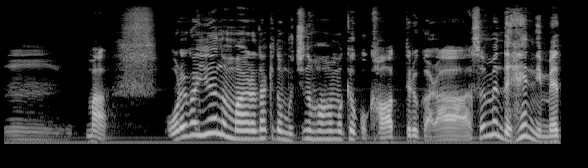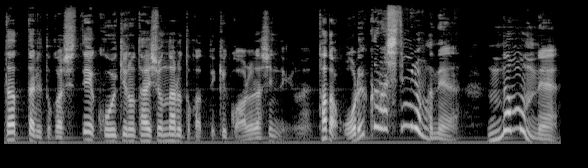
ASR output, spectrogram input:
うーん。まあ、俺が言うのもあれだけども、うちの母親も結構変わってるから、そういう面で変に目立ったりとかして攻撃の対象になるとかって結構あるらしいんだけどね。ただ、俺からしてみればね、んなもんね、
